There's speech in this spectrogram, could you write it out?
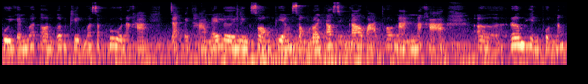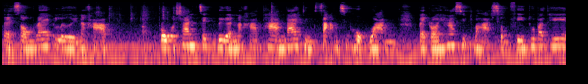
คุยกันเมื่อตอนต้นคลิปเมื่อสักครู่นะคะ จัดไปทานได้เลย1ซองเพียง 299 บาทเท่านั้นนะคะเออเริ่มเห็นผลตั้งแต่ซองแรกเลยนะคะ รโมชั่น 7 เดือนนะคะ ทานได้ถึง 36 วัน 850 บาท ส่งฟรีทั่วประเทศ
